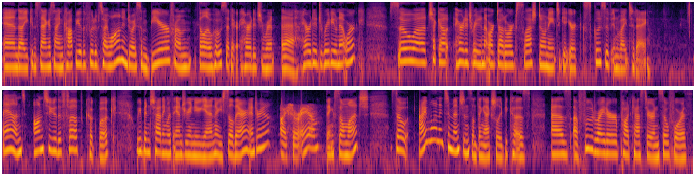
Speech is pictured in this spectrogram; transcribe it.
And uh, you can snag a signed copy of The Food of Taiwan, enjoy some beer from fellow hosts at Heritage, uh, Heritage Radio Network. So uh, check out heritageradionetwork.org slash donate to get your exclusive invite today. And onto the pho cookbook. We've been chatting with Andrea Nguyen. Are you still there, Andrea? I sure am. Thanks so much. So, I wanted to mention something actually because as a food writer, podcaster, and so forth,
